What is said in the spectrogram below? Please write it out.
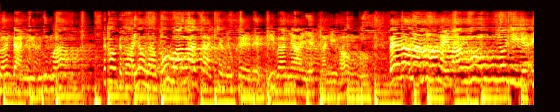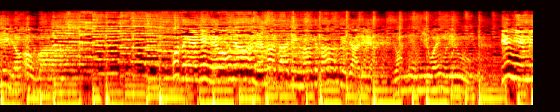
လွမ်းတနေသူမှာတစ်ခေါက်တစ်ခါရောက်လာဘိုးဘွားကစချက်မြုပ်ခဲ့တဲ့ဒီပန်းများရဲ့ခန္ဒီဟောင်းကိုဘယ်တော့မှမဟောင်းနိုင်ပါဘူးမျိုးကြီးရဲ့အရေးရောင်အောက်မှာကိုယ်တငယ်ချင်းငယ်ပေါင်းများနဲ့လာတာချိန်မှာကစားခဲ့ကြတဲ့ရွာလင်မြေဝိုင်းကလေးကိုပြင်းပြင်းမီ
